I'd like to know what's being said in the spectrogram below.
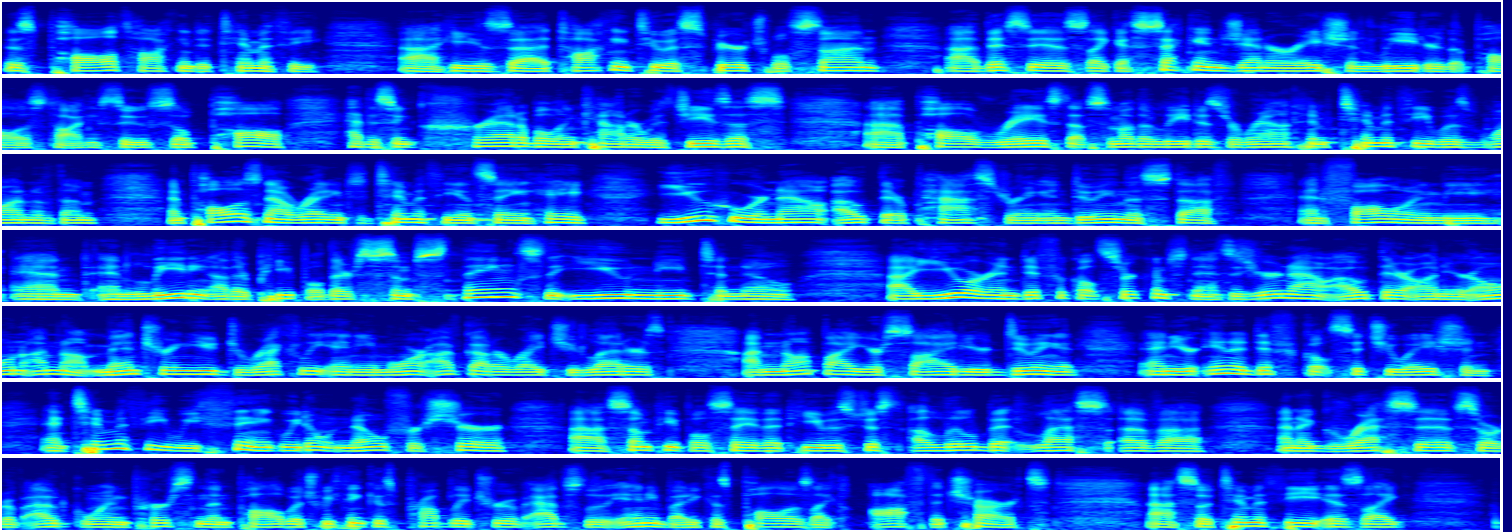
This is Paul talking to Timothy. Uh, he's uh, talking to a spiritual son. Uh, this is like a second generation leader that Paul is talking to. So, Paul had this incredible encounter with Jesus. Uh, Paul raised up some other leaders around him. Timothy was one of them. And Paul is now writing to Timothy and saying, Hey, you who are now out there pastoring and doing this stuff and following me and, and leading other people, there's some things that you need to know. Uh, you are in difficult circumstances. You're now out there on your own. I'm not mentoring you directly anymore. I've got to write you letters. I'm not by your side. You're doing it, and you're in a difficult situation. And Timothy, we think, we don't know for sure. Uh, some people say that he was just a little bit less of a, an aggressive, sort of outgoing person than Paul, which we think is probably true of absolutely anybody because Paul is like off the charts. Uh, so Timothy is like,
